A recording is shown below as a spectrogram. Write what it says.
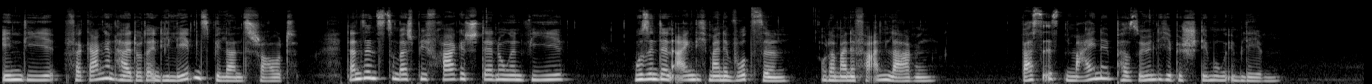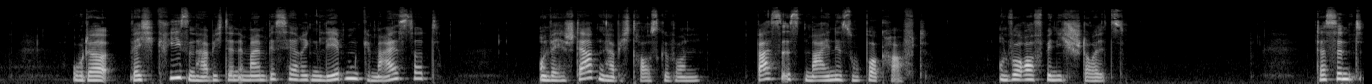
in die Vergangenheit oder in die Lebensbilanz schaut, dann sind es zum Beispiel Fragestellungen wie, wo sind denn eigentlich meine Wurzeln? Oder meine Veranlagen? Was ist meine persönliche Bestimmung im Leben? Oder welche Krisen habe ich denn in meinem bisherigen Leben gemeistert und welche Stärken habe ich daraus gewonnen? Was ist meine Superkraft? Und worauf bin ich stolz? Das sind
